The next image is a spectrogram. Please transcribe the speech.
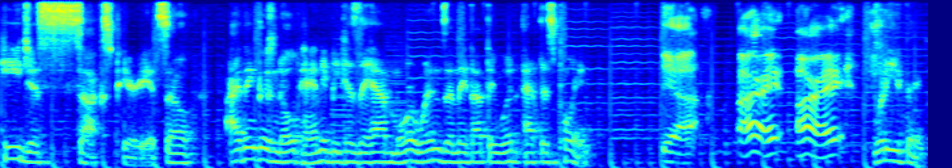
He just sucks, period. So I think there's no panic because they have more wins than they thought they would at this point. Yeah. All right. All right. What do you think?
